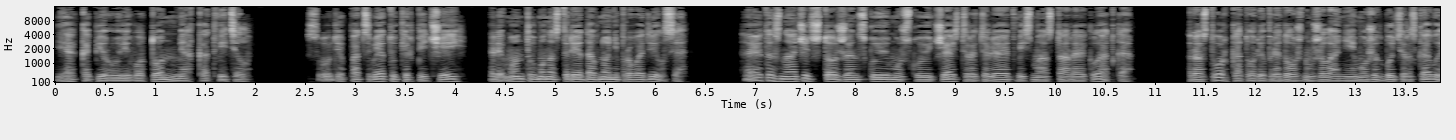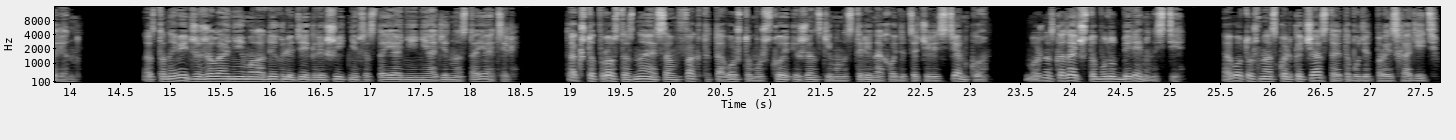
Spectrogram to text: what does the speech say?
Я, копируя его тон, мягко ответил. «Судя по цвету кирпичей, ремонт в монастыре давно не проводился. А это значит, что женскую и мужскую часть разделяет весьма старая кладка, раствор который при должном желании может быть расковырен. Остановить же желание молодых людей грешить не в состоянии ни один настоятель. Так что просто зная сам факт того, что мужской и женский монастыри находятся через стенку, можно сказать, что будут беременности. А вот уж насколько часто это будет происходить,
